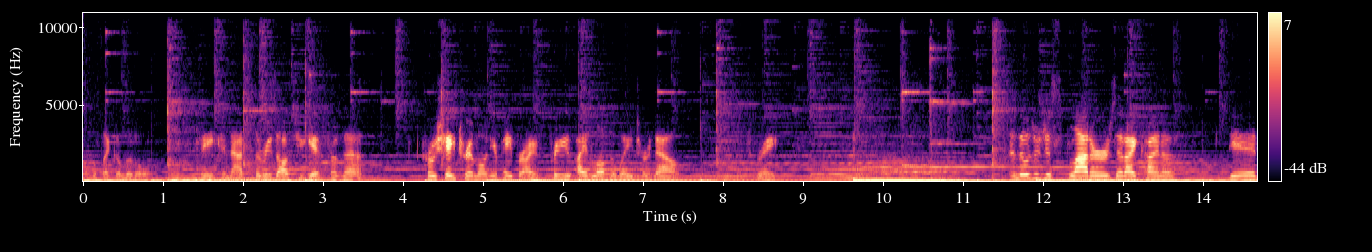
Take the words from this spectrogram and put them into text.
Almost like a little see and that's the results you get from that crochet trim on your paper. I pretty I love the way it turned out. It's great. And those are just splatters that I kind of did.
